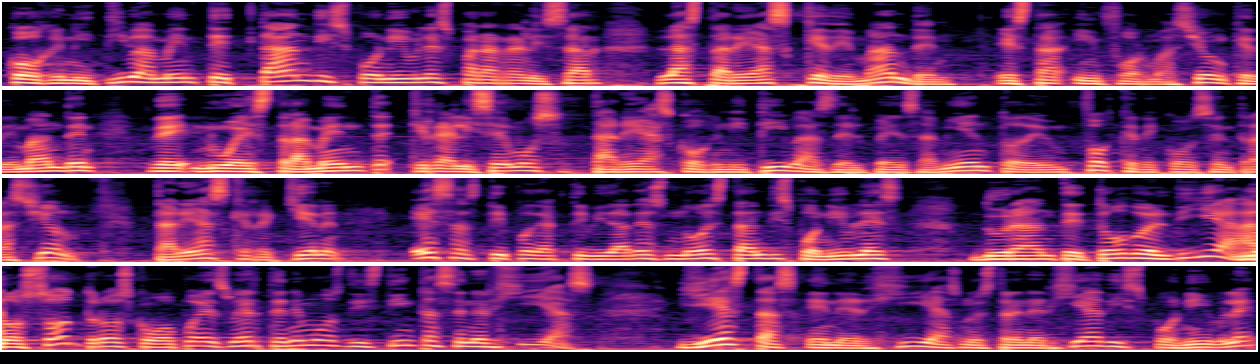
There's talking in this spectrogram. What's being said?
cognitivamente tan disponibles para realizar las tareas que demanden esta información, que demanden de nuestra mente que realicemos tareas cognitivas del pensamiento, de enfoque, de concentración, tareas que requieren esas tipos de actividades no están disponibles durante todo el día. Nosotros, como puedes ver, tenemos distintas energías y estas energías, nuestra energía disponible,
